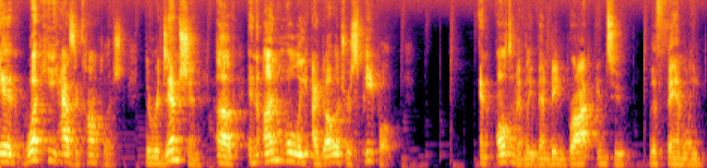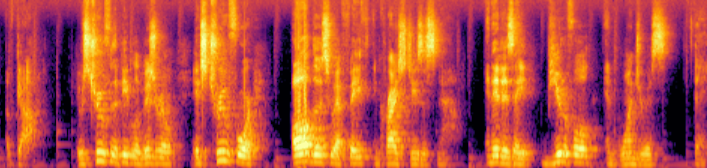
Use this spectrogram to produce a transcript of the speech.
in what he has accomplished the redemption of an unholy, idolatrous people, and ultimately them being brought into the family of God. It was true for the people of Israel. It's true for all those who have faith in Christ Jesus now. And it is a beautiful and wondrous thing.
